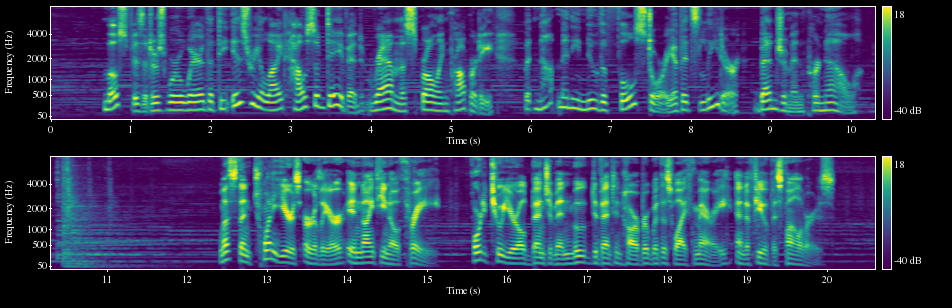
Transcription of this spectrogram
Most visitors were aware that the Israelite House of David ran the sprawling property, but not many knew the full story of its leader, Benjamin Purnell. Less than 20 years earlier, in 1903, 42 year old Benjamin moved to Benton Harbor with his wife Mary and a few of his followers.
